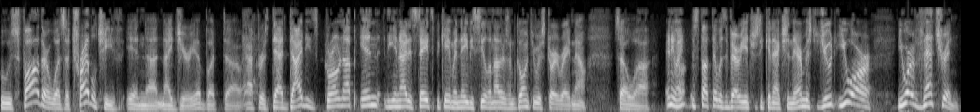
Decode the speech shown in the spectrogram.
whose father was a tribal chief in uh, Nigeria, but uh, after his dad died, he's grown up in the United States, became a Navy SEAL and others. I'm going through his story right now. So uh, anyway, just thought that was a very interesting connection there, Mr. Jude. You are you are a veteran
